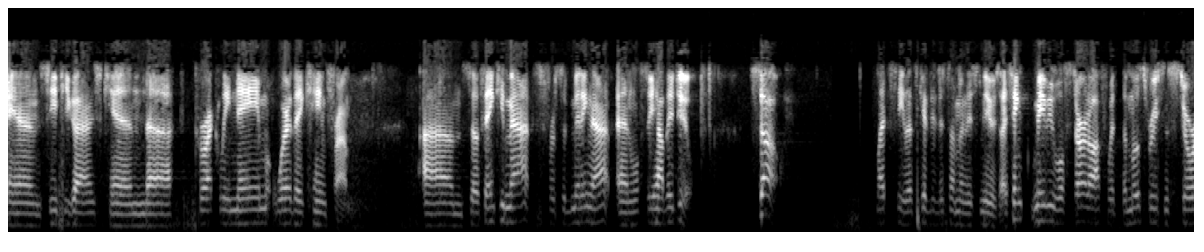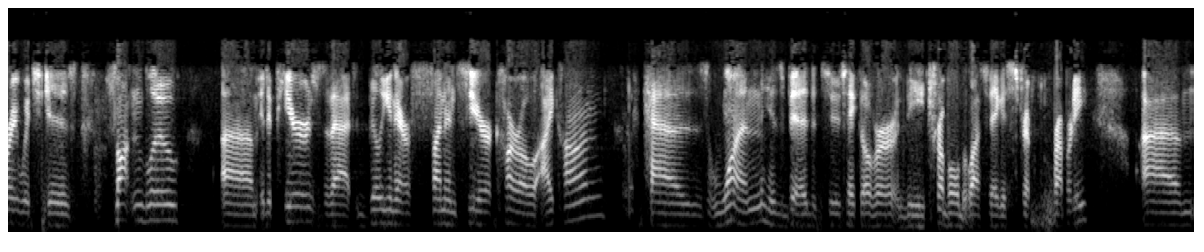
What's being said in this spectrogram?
and see if you guys can uh, correctly name where they came from. Um, so thank you, Matt, for submitting that, and we'll see how they do. So let's see. Let's get into some of this news. I think maybe we'll start off with the most recent story, which is Fontainebleau. Um, it appears that billionaire financier Carl Icahn has won his bid to take over the troubled Las Vegas Strip property. Um,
